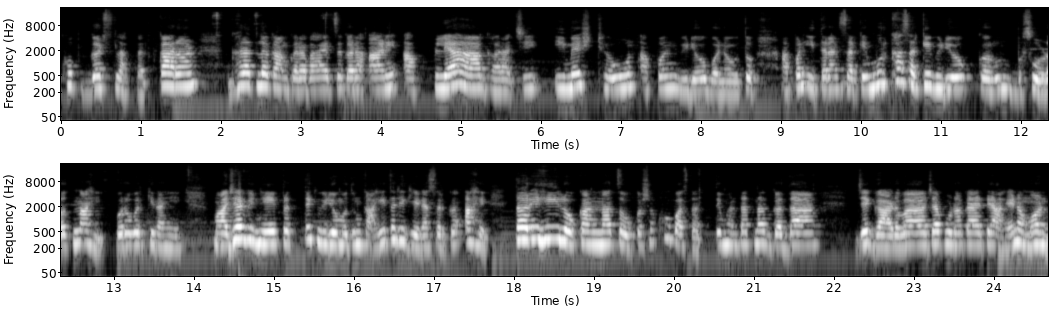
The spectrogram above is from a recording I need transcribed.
खूप गट्स लागतात. कारण घरातलं काम करा बाहेरचं करा आणि आपल्या घराची इमेज ठेवून आपण व्हिडिओ बनवतो. आपण इतरांसारखे मूर्खासारखे व्हिडिओ करून सोडत नाही. बरोबर की नाही? माझ्या विने प्रत्येक व्हिडिओमधून काहीतरी घेण्यासारखं आहे. तरीही लोकांना चौकशा खूप असतात. ते म्हणतात ना गदा जे गाडवाच्या पुढं काय ते आहे ना मन.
